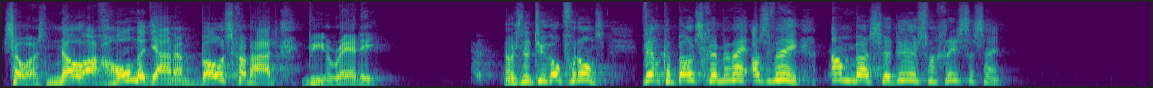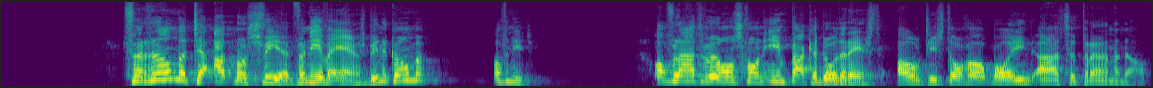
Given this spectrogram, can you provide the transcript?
Zoals Noach 100 jaar een boodschap had, be ready. Nou is het natuurlijk ook voor ons. Welke boodschap hebben wij als wij ambassadeurs van Christus zijn? Verandert de atmosfeer wanneer wij ergens binnenkomen of niet? Of laten we ons gewoon inpakken door de rest? Oh, het is toch allemaal een aardse tranendal.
